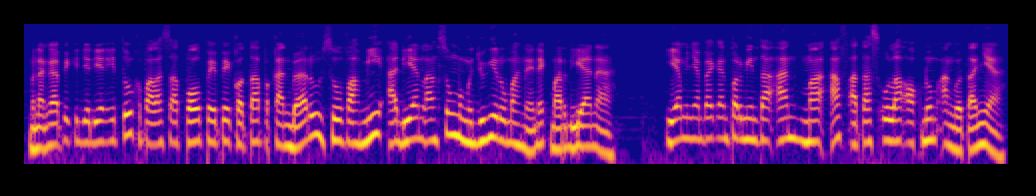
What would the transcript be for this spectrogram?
Menanggapi kejadian itu, Kepala Satpol PP Kota Pekanbaru, Sulfahmi Adian langsung mengunjungi rumah nenek Mardiana. Ia menyampaikan permintaan maaf atas ulah oknum anggotanya.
